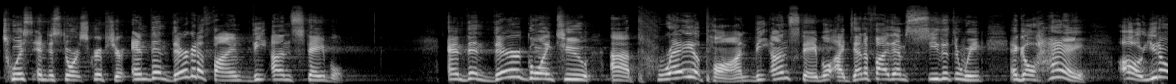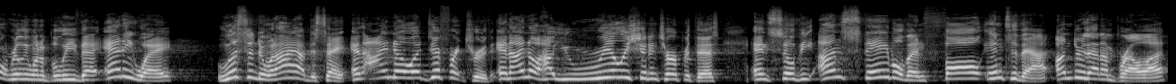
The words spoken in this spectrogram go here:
twist and distort scripture. And then they're going to find the unstable. And then they're going to uh, prey upon the unstable, identify them, see that they're weak, and go, hey, oh, you don't really want to believe that anyway listen to what I have to say. And I know a different truth. And I know how you really should interpret this. And so the unstable then fall into that, under that umbrella.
